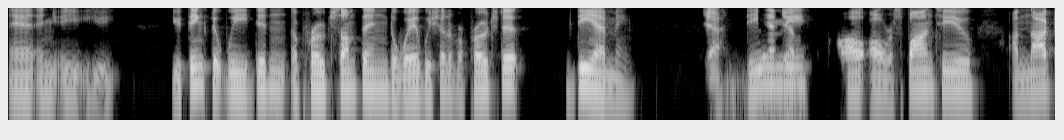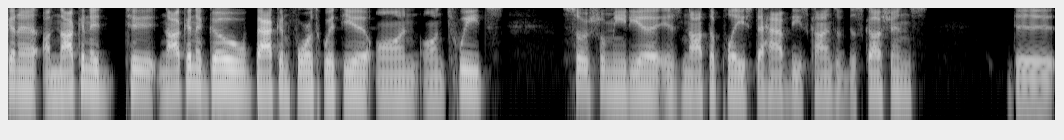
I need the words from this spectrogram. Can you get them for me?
and and you, you you think that we didn't approach something the way we should have approached it, DM me. Yeah, DM yep. me. I'll I'll respond to you. I'm not gonna I'm not gonna to not gonna go back and forth with you on on tweets. Social media is not the place to have these kinds of discussions. The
